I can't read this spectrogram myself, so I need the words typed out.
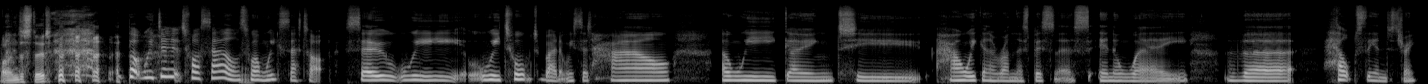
Well understood. but we did it to ourselves when we set up. So we we talked about it. We said, how are we going to how are we going to run this business in a way that helps the industry,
